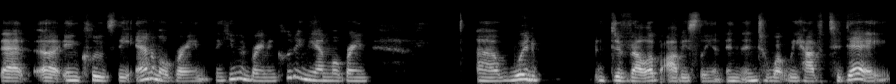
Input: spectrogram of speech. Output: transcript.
that uh, includes the animal brain, the human brain, including the animal brain, uh, would develop obviously in, in, into what we have today.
